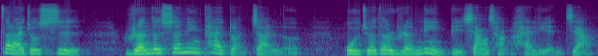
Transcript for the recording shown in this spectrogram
再来就是人的生命太短暂了，我觉得人命比香肠还廉价。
